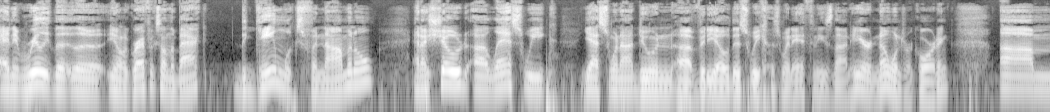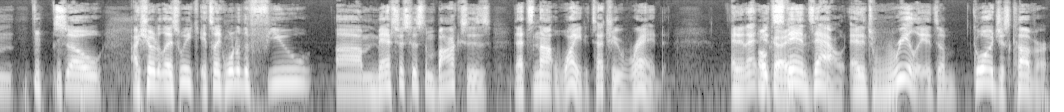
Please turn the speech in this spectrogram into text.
and it really the the you know graphics on the back, the game looks phenomenal, and I showed uh, last week. Yes, we're not doing uh, video this week because when Anthony's not here, no one's recording. Um, so I showed it last week. It's like one of the few um, Master System boxes that's not white. It's actually red, and it, Okay. it stands out. And it's really it's a gorgeous cover.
